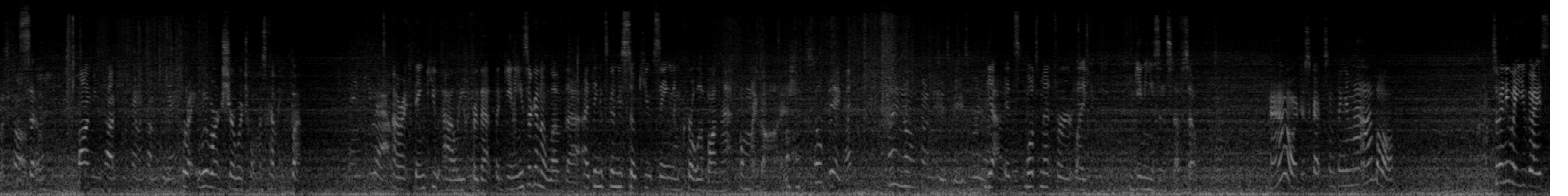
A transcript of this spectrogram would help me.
what's called, so, bonding pouch was to come today. Right, we weren't sure which one was coming, but. Thank you, Allie. All right, thank you, Allie, for that. The guineas are going to love that. I think it's going to be so cute seeing them curl up on that. Oh my gosh. Oh, it's so big. I, I didn't know it was to be big. yeah, it's, well, it's meant for, like, guineas and stuff, so. Ow, I just got something in my eyeball. So anyway, you guys,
